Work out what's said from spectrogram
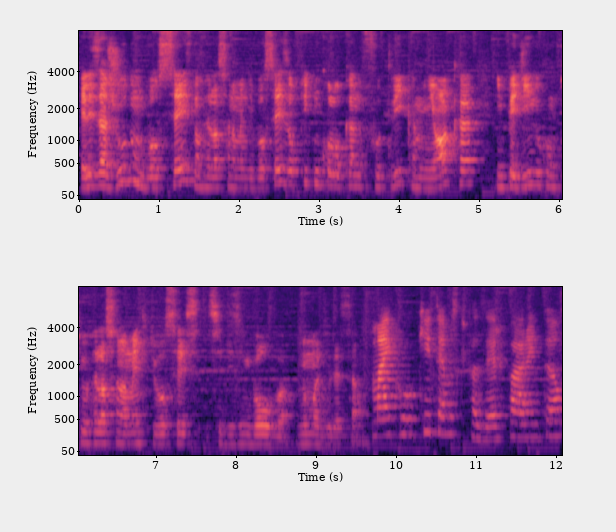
eles ajudam vocês no relacionamento de vocês ou ficam colocando futrica, minhoca impedindo com que o relacionamento de vocês se desenvolva numa direção. Michael, o que temos que fazer para então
